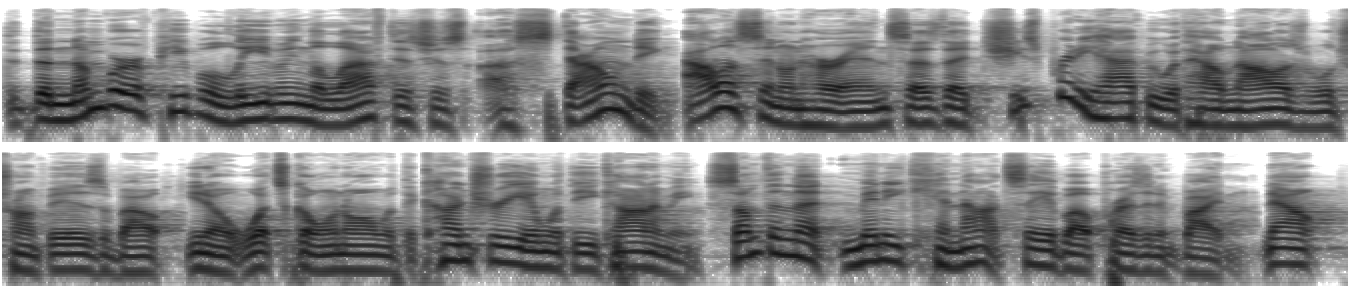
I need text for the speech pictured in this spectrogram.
the number of people leaving the left is just astounding. Allison on her end says that she's pretty happy with how knowledgeable Trump is about, you know, what's going on with the country and with the economy. Something that many cannot say about President Biden. Now,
